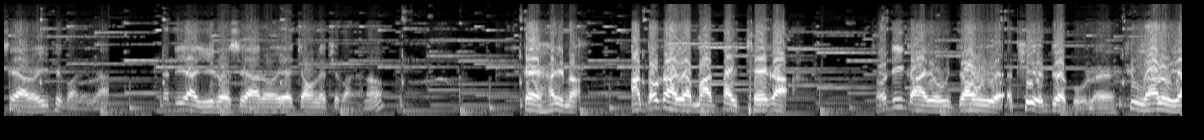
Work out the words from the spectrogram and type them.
ဆရာတော်ကြီးဖြစ်ပါတယ်ဗျာတတိယရေတော်ဆရာတော်ရဲ့အကြောင်းလည်းဖြစ်ပါတယ်နော်ကဲဟာဒီမှာအတောကာယမတိုက်သေးက ဇောတိကာယုံကျောင်းရဲ့အဖြစ်အပျက်ကိုလည်းဖြူကားလို့ရ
